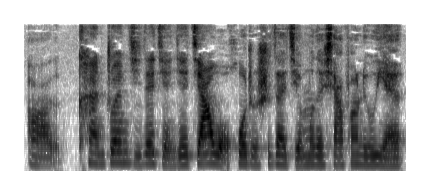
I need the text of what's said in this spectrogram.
啊看专辑的简介加我，或者是在节目的下方留言。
